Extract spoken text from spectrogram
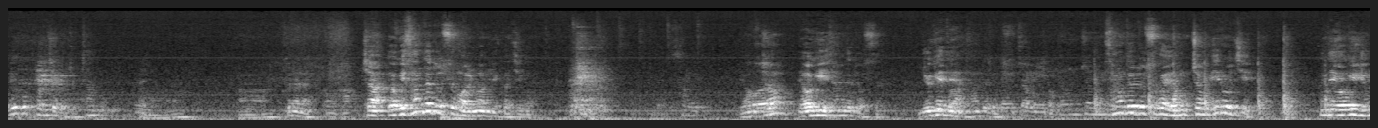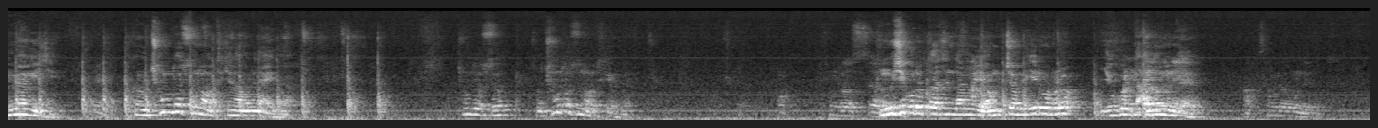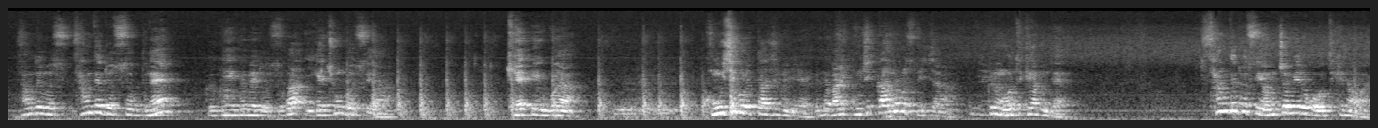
일곱 번째로 좋다? 네. 아, 그러네. 그런가? 자, 여기 상대 도수가 얼마입니까, 지금? 삼- 0점? 여기 상대 도수. 6에 대한 상대 도수. 0.1호. 0.1. 상대 도수가 0.15지. 근데 여기 6명이지. 네. 그럼 총 도수는 어떻게 나오느냐 이거야. 총 도수? 그럼 총 도수는 어떻게 돼? 어, 총도수. 공식으로 따진다면 0.15를 6을 나누면 돼. 상대 도수 상대 도수 분의 그 계급의 도수가 이게 총 도수야. 개 이거 뭐야? 공식으로 따지면 이래. 근데 만약 공식 까먹을 수도 있잖아. 그럼 어떻게 하면 돼? 상대 도수 0.15가 어떻게 나와요?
